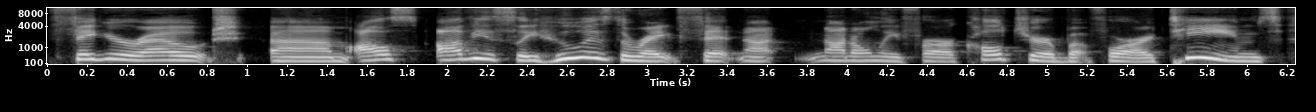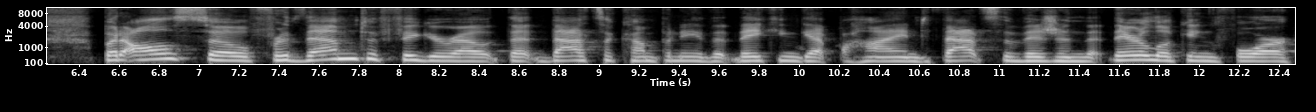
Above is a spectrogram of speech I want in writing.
figure out um, also, obviously who is the right fit, not not only for our culture, but for our teams, but also for them to figure out that that's a company that they can get behind. That's the vision that they're looking for,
